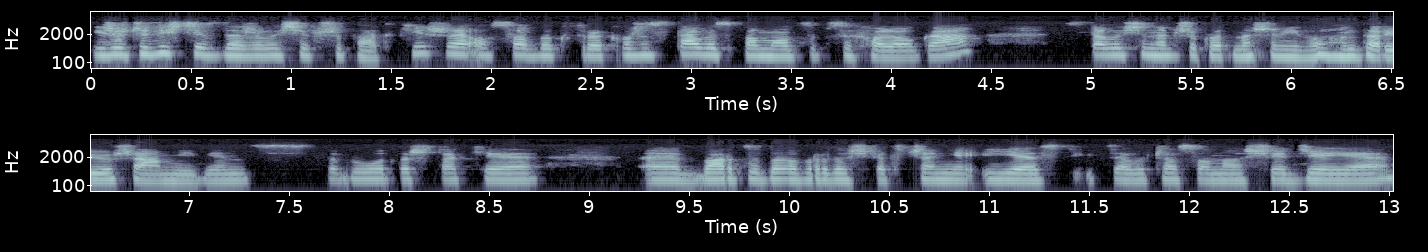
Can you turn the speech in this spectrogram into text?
I rzeczywiście zdarzyły się przypadki, że osoby, które korzystały z pomocy psychologa, stały się na przykład naszymi wolontariuszami, więc to było też takie e, bardzo dobre doświadczenie i jest, i cały czas ono się dzieje,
